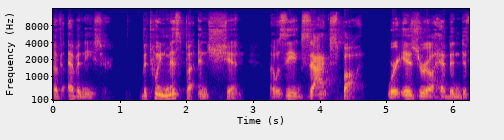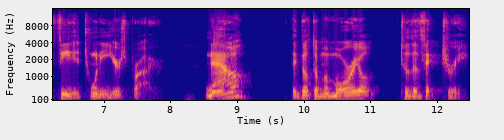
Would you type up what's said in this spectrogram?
of Ebenezer between Mizpah and Shin, that was the exact spot where Israel had been defeated 20 years prior. Now they built a memorial to the victory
